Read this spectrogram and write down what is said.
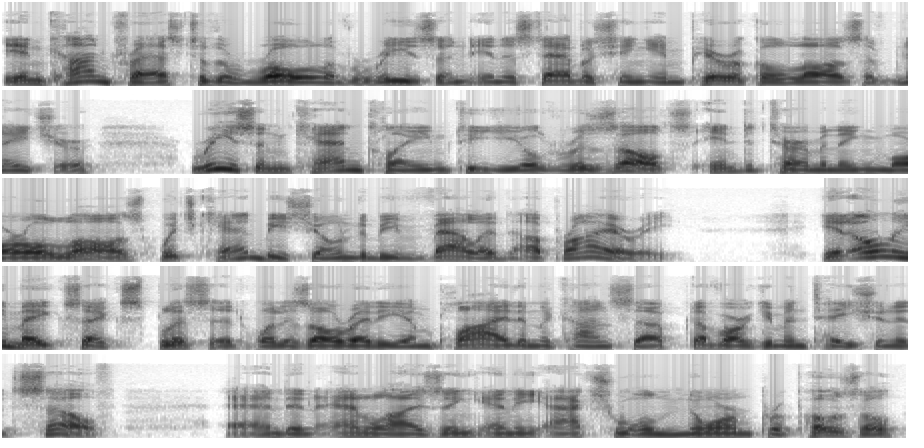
In contrast to the role of reason in establishing empirical laws of nature, reason can claim to yield results in determining moral laws which can be shown to be valid a priori. It only makes explicit what is already implied in the concept of argumentation itself, and in analyzing any actual norm proposal,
